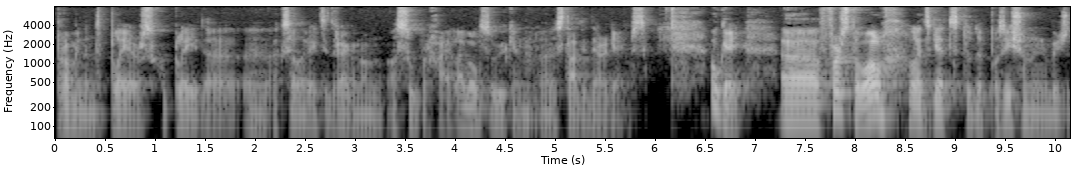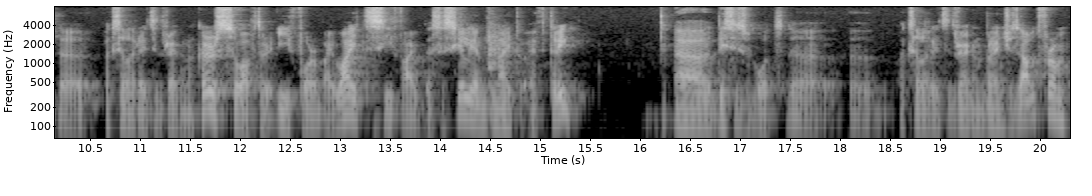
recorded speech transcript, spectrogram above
prominent players who play the uh, Accelerated Dragon on a super high level, so you can uh, study their games. Okay, uh, first of all, let's get to the position in which the accelerated dragon occurs. So after e4 by white, c5 the Sicilian, knight to f3. Uh, this is what the uh, accelerated dragon branches out from.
